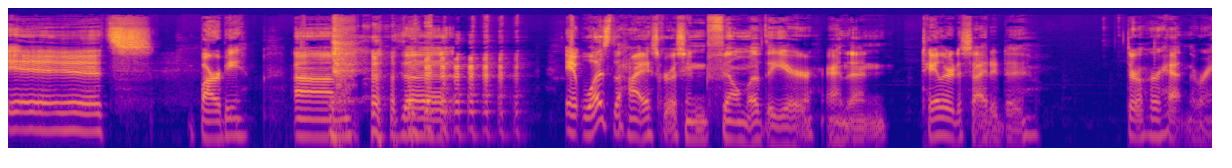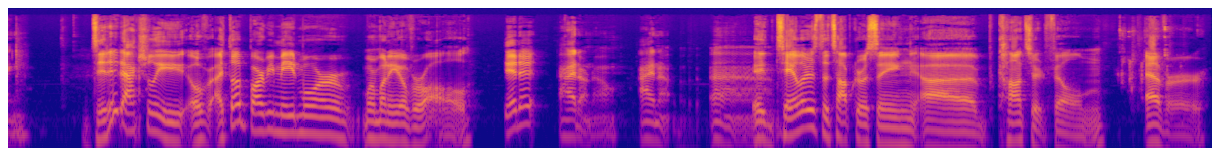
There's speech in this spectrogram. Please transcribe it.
It's Barbie. Um, the it was the highest grossing film of the year, and then Taylor decided to throw her hat in the ring. Did it actually over? I thought Barbie made more more money overall. Did it? I don't know. I know. Uh, It, Taylor's the top grossing uh, concert film ever,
